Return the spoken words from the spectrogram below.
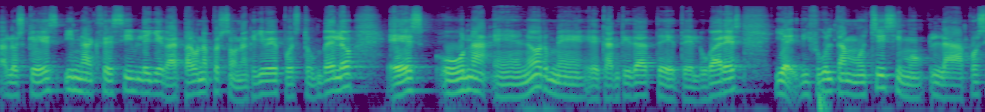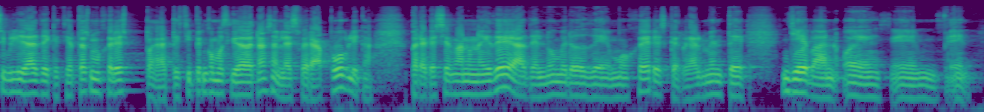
a los que es inaccesible llegar para una persona que lleve puesto un velo, es una enorme eh, cantidad de, lugares y dificultan muchísimo la posibilidad de que ciertas mujeres participen como ciudadanas en la esfera pública. Para que se hagan una idea del número de mujeres que realmente llevan en, en, en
